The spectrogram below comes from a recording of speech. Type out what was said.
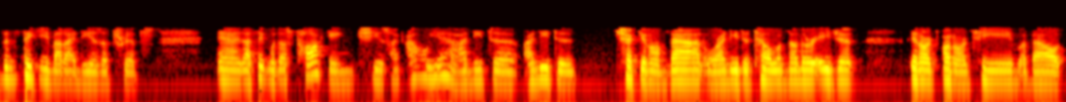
been thinking about ideas of trips. And I think with us talking, she's like, "Oh yeah, I need to I need to check in on that, or I need to tell another agent in our on our team about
